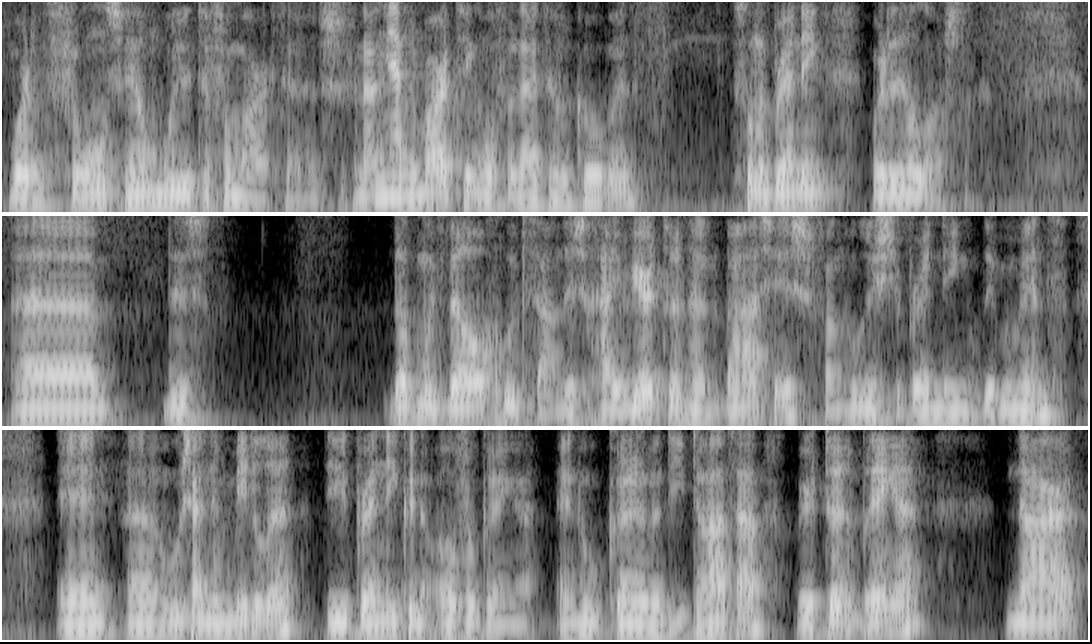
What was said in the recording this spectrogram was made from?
wordt het voor ons heel moeilijk te vermarkten. Dus vanuit Ja. de marketing of vanuit de recruitment. Zonder branding wordt het heel lastig. Ehm, dus dat moet wel goed staan. Dus ga je weer terug naar de basis van hoe is je branding op dit moment. En eh, hoe zijn de middelen die branding kunnen overbrengen. En hoe kunnen we die data weer terugbrengen naar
